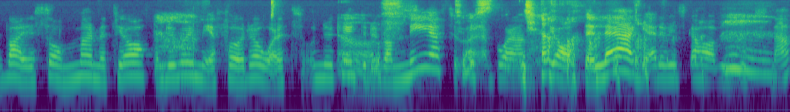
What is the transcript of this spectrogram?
varje sommar med teatern. Du var ju med förra året och nu kan ja. inte du vara med tyvärr på våra teaterläger vi ska ha vi vuxna.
